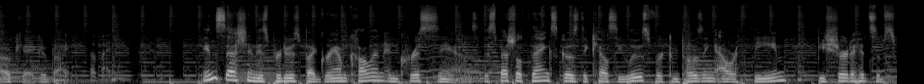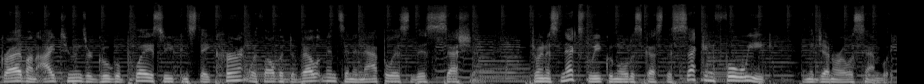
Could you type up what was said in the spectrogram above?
Okay, goodbye. Right, bye bye. In Session is produced by Graham Cullen and Chris Sands. A special thanks goes to Kelsey Luce for composing our theme. Be sure to hit subscribe on iTunes or Google Play so you can stay current with all the developments in Annapolis this session. Join us next week when we'll discuss the second full week in the General Assembly.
